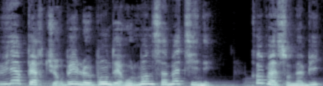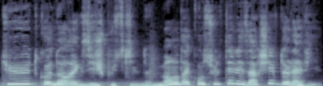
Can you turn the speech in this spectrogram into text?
vient perturber le bon déroulement de sa matinée. Comme à son habitude, Connor exige plus qu'il ne demande à consulter les archives de la ville.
